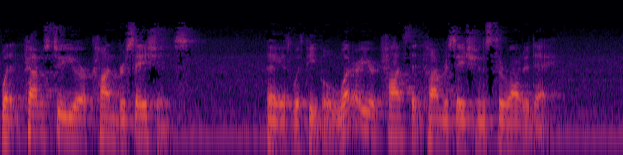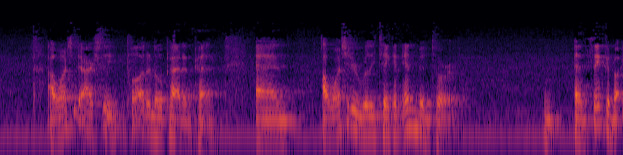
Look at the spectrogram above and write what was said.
When it comes to your conversations, I guess, with people, what are your constant conversations throughout a day? I want you to actually pull out a notepad and pen, and I want you to really take an inventory and think about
